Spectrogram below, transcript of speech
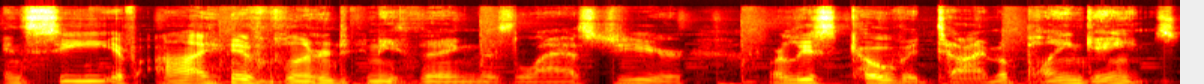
and see if I have learned anything this last year, or at least COVID time, of playing games.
